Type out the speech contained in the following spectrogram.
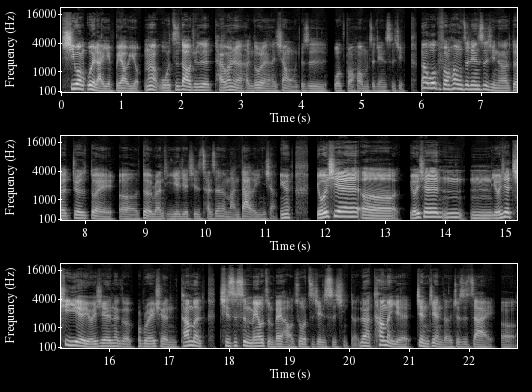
希望未来也不要有。那我知道，就是台湾人很多人很向往，就是 work from home 这件事情。那 work from home 这件事情呢，对，就是对呃对软体业界其实产生了蛮大的影响，因为有一些呃。有一些嗯嗯，有一些企业，有一些那个 corporation，他们其实是没有准备好做这件事情的。那他们也渐渐的，就是在呃，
